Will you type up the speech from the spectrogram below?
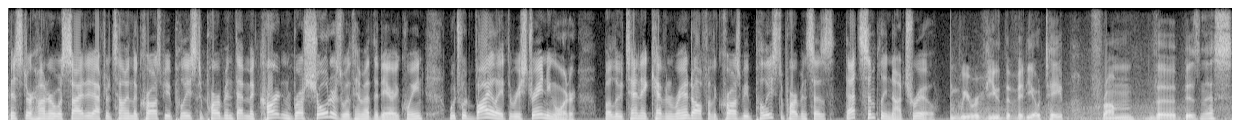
Mr. Hunter was cited after telling the Crosby Police Department that McCartan brushed shoulders with him at the Dairy Queen, which would violate the restraining order. But Lieutenant Kevin Randolph of the Crosby Police Department says that's simply not true. We reviewed the videotape from the business.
